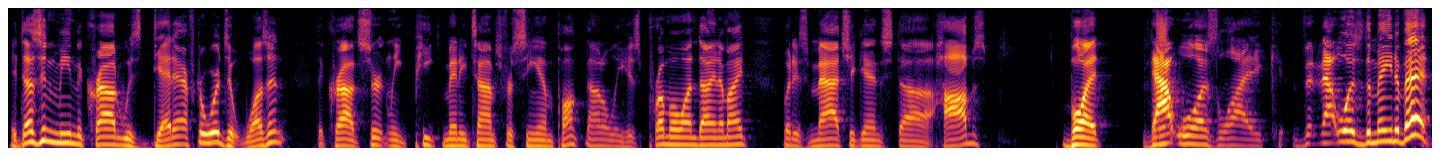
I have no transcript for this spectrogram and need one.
It doesn't mean the crowd was dead afterwards. It wasn't. The crowd certainly peaked many times for CM Punk, not only his promo on Dynamite, but his match against uh, Hobbs. But that was like, th- that was the main event.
